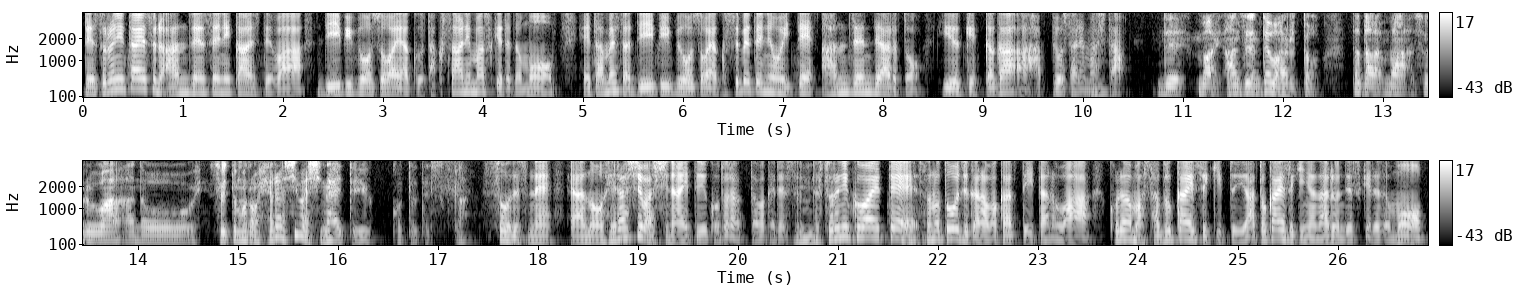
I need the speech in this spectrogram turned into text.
で、それに対する安全性に関しては、DPP 阻害薬たくさんありますけれども、え、試した DPP 阻害薬全てにおいて安全であるという結果が発表されました。でまあ安全ではあるとただまあそれはあのそういったものを減らしはしないということですか？そうですね。あの減らしはしないということだったわけです、うん、でそれに加えてその当時から分かっていたのはこれはまあサブ解析という後解析にはなるんですけれども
